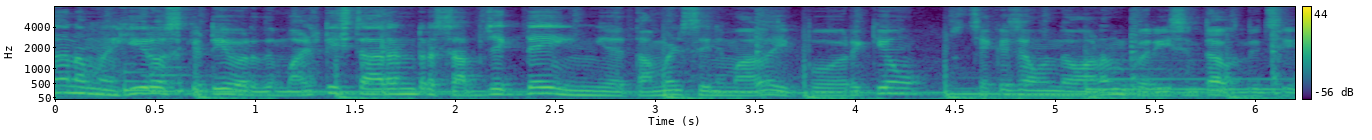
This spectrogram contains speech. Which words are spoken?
தான் நம்ம ஹீரோஸ் கிட்டே வருது. மல்டி ஸ்டார்ன்ற சப்ஜெக்டே இங்கே தமிழ் சினிமாவில் இப்போ வரைக்கும் செக்கச்சவந்தவானம் இப்போ ரீசெண்டாக வந்துச்சு.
